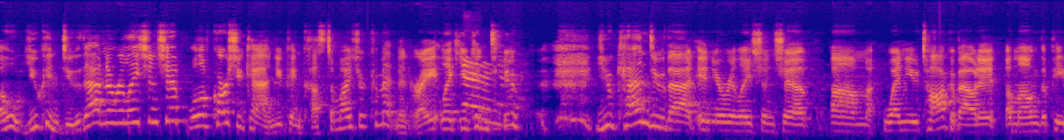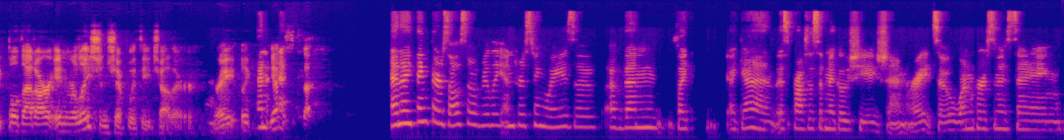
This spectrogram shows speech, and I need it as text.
oh, you can do that in a relationship? Well, of course you can. You can customize your commitment, right? Like you can do you can do that in your relationship um, when you talk about it among the people that are in relationship with each other, right? Like and, yes. and I think there's also really interesting ways of of then like again, this process of negotiation, right? So one person is saying,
